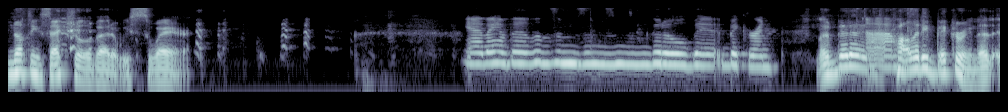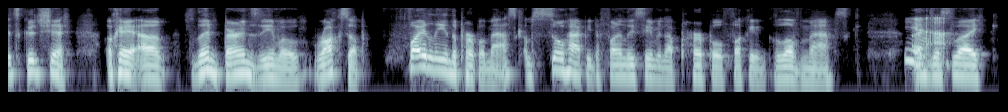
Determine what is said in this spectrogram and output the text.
Nothing sexual about it, we swear. yeah they have the zum, zum, zum, good old bit bickering A bit of Um, quality bickering. That it's good shit. Okay, um, so then Baron Zemo rocks up finally in the purple mask. I'm so happy to finally see him in that purple fucking glove mask. yeah And just like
